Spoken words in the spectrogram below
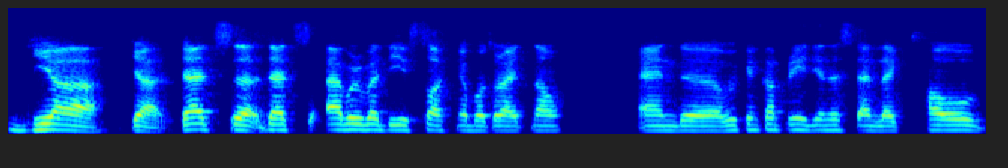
Yeah, yeah, that's uh, that's everybody is talking about right now, and uh, we can completely understand like how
